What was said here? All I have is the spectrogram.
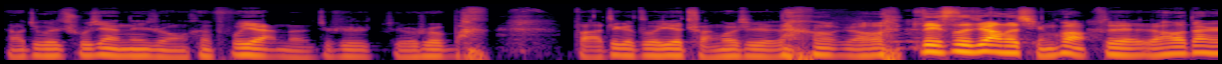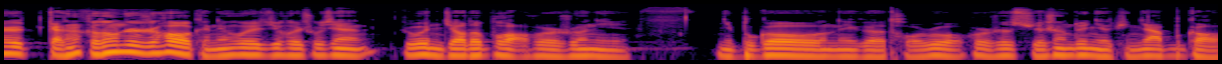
然后就会出现那种很敷衍的，就是比如说把把这个作业传过去，然后然后类似这样的情况。对，然后但是改成合同制之后，肯定会就会出现，如果你教的不好，或者说你你不够那个投入，或者是学生对你的评价不高，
